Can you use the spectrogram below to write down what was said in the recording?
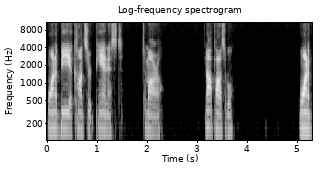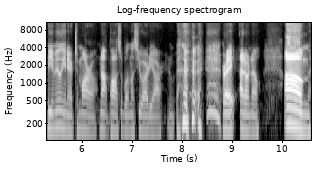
Want to be a concert pianist tomorrow? Not possible. Want to be a millionaire tomorrow? Not possible unless you already are. right? I don't know. Um,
